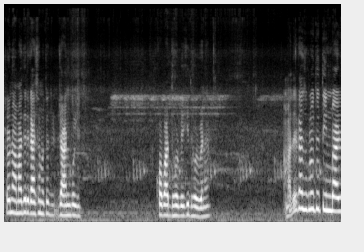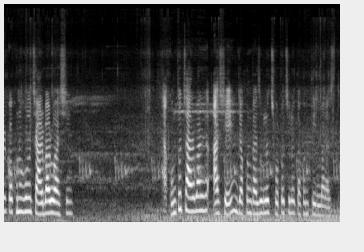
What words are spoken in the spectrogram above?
কারণ আমাদের গাছ আমরা তো জানবই, কবার ধরবে কি ধরবে না। আমাদের গাছগুলো তো তিনবার, কখনো কখনো চারবারও আসে। এখন তো চারবার আসে, যখন গাছগুলো ছোট ছিল তখন তিনবার আসতো।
